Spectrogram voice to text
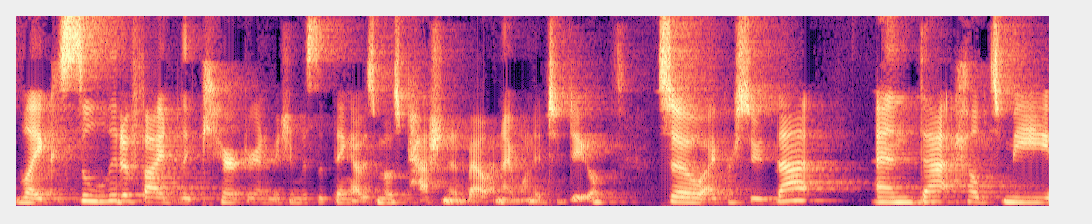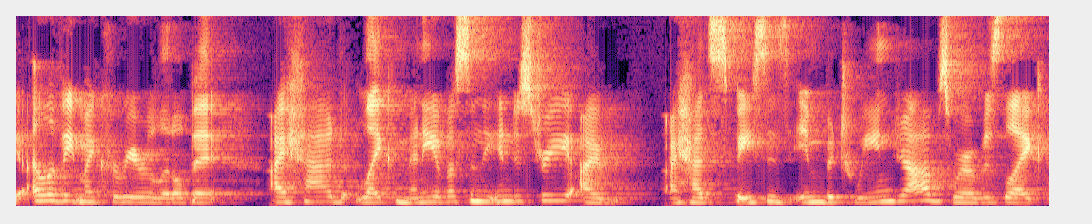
like solidified the character animation was the thing I was most passionate about and I wanted to do. So I pursued that. And that helped me elevate my career a little bit I had, like many of us in the industry, I I had spaces in between jobs where I was like,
